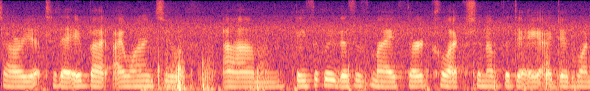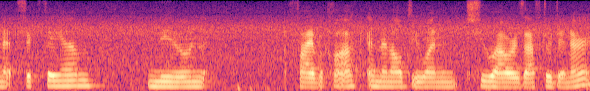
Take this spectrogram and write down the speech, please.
shower yet today, but I wanted to. Um, basically, this is my third collection of the day. I did one at 6 a.m., noon, 5 o'clock, and then I'll do one two hours after dinner.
